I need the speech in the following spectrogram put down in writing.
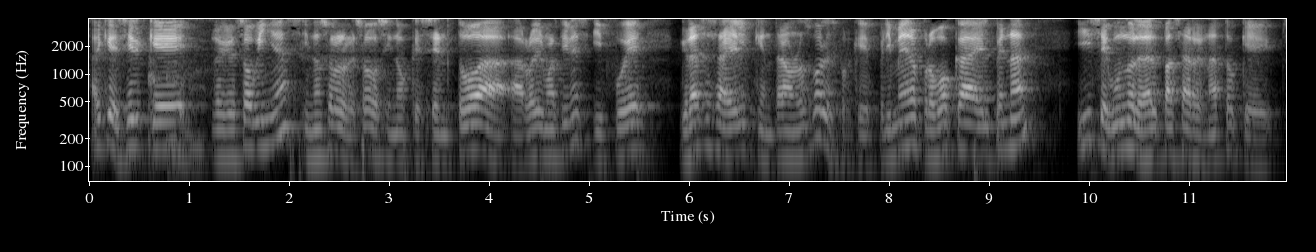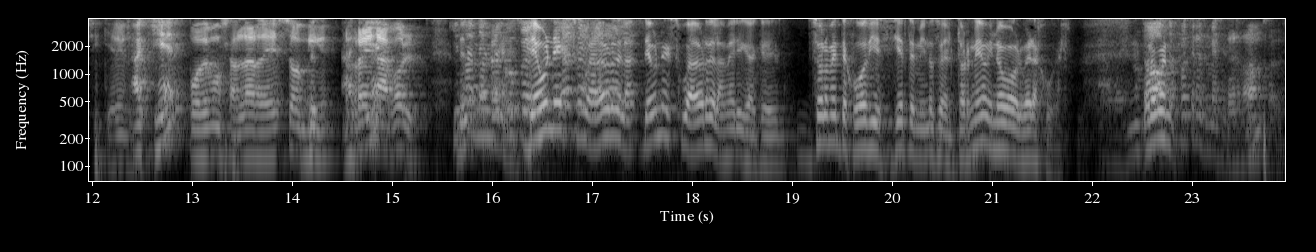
Hay que decir que regresó Viñas y no solo regresó, sino que sentó a, a Roger Martínez y fue gracias a él que entraron los goles, porque primero provoca el penal y segundo le da el pase a Renato, que si quieren ¿A quién? podemos hablar de eso. Miguel- ¿A quién? Reina Gol. ¿Quién No te también preocupes. De un exjugador de la, de un exjugador de la América que solamente jugó 17 minutos en el torneo y no va a volver a jugar. Pero no, bueno, se fue tres meses. Perdón. Vamos a ver.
